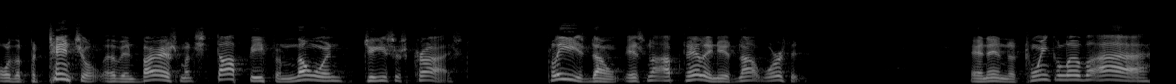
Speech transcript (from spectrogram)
or the potential of embarrassment stop you from knowing Jesus Christ. Please don't. It's not, I'm telling you, it's not worth it. And in the twinkle of an eye,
